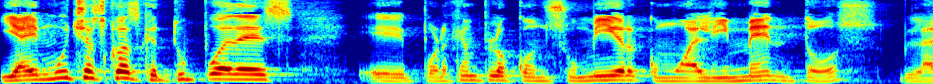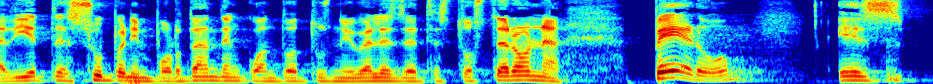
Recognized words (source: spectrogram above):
Y hay muchas cosas que tú puedes, eh, por ejemplo, consumir como alimentos. La dieta es súper importante en cuanto a tus niveles de testosterona, pero es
